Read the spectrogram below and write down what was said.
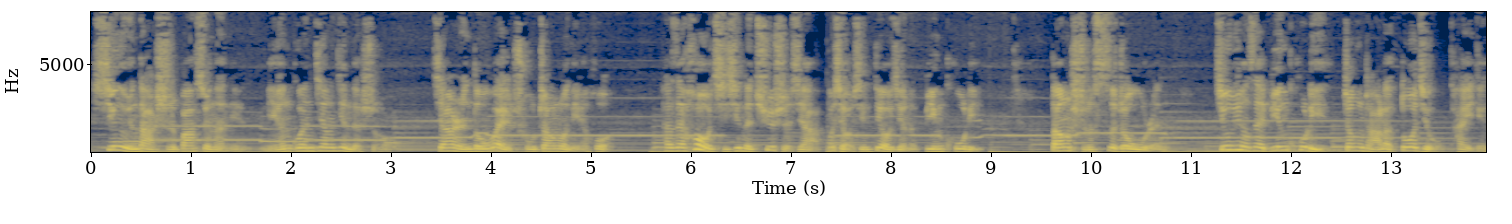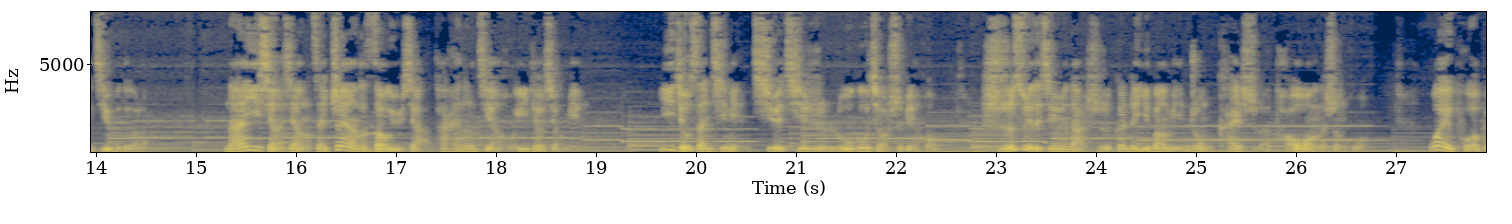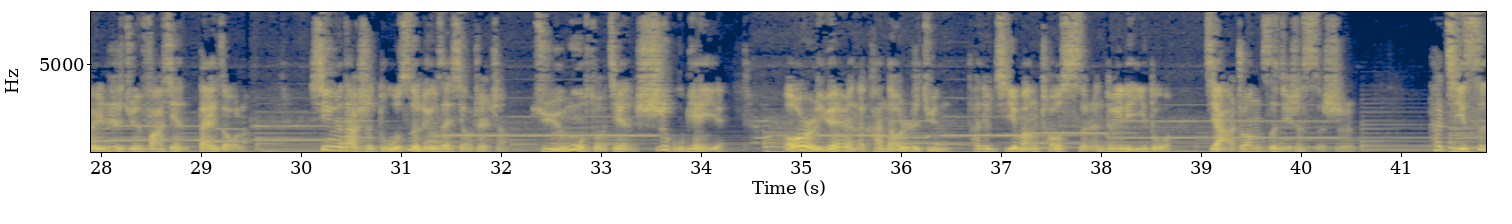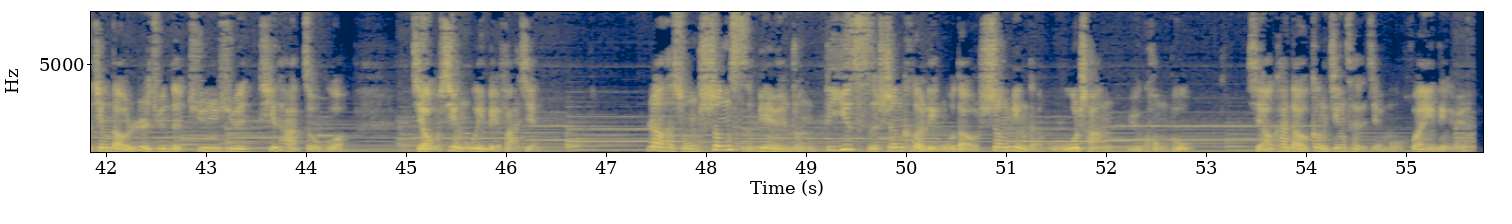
星云大师八岁那年，年关将近的时候，家人都外出张罗年货，他在好奇心的驱使下，不小心掉进了冰窟里。当时四周无人，究竟在冰窟里挣扎了多久，他已经记不得了。难以想象，在这样的遭遇下，他还能捡回一条小命。一九三七年七月七日卢沟桥事变后，十岁的星云大师跟着一帮民众开始了逃亡的生活。外婆被日军发现带走了。幸运大师独自留在小镇上，举目所见尸骨遍野。偶尔远远地看到日军，他就急忙朝死人堆里一躲，假装自己是死尸。他几次听到日军的军靴踢踏走过，侥幸未被发现，让他从生死边缘中第一次深刻领悟到生命的无常与恐怖。想要看到更精彩的节目，欢迎订阅。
